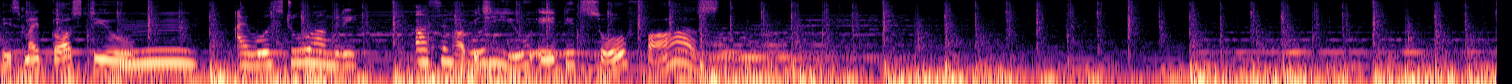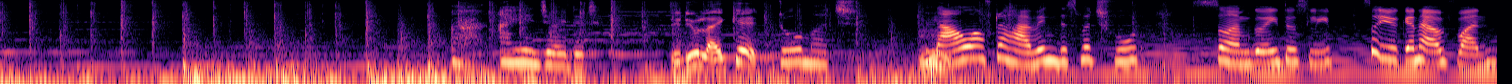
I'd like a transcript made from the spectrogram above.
This might cost you. Mm, I was too hungry. Awesome. Abhiji, you ate it so fast. I enjoyed it. Did you like it? Too much. Mm. Now after having this much food, so I'm going to sleep so you can have fun.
